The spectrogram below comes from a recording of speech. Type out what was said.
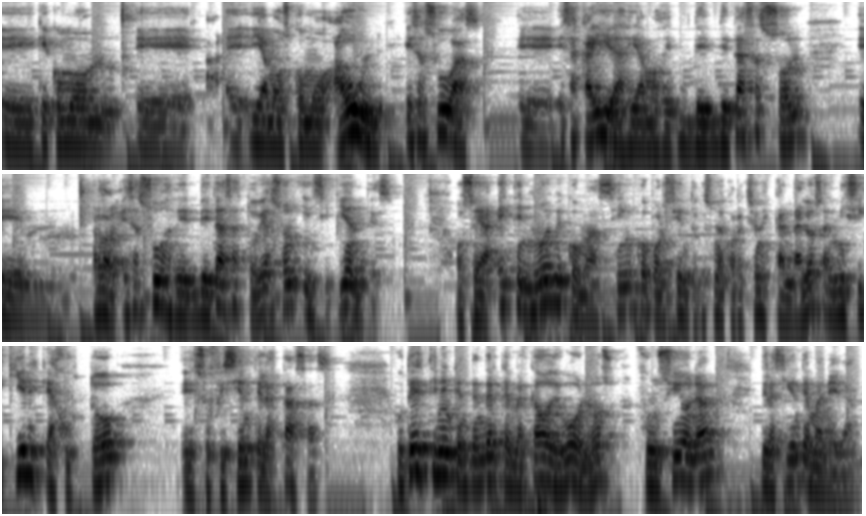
eh, como, eh, eh, digamos, como aún esas subas, esas caídas, digamos, de, tasas son, perdón, esas subas de tasas todavía son incipientes. O sea, este 9,5%, que es una corrección escandalosa, ni siquiera es que ajustó suficiente las tasas. Ustedes tienen que entender que el mercado de bonos funciona de la siguiente manera.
